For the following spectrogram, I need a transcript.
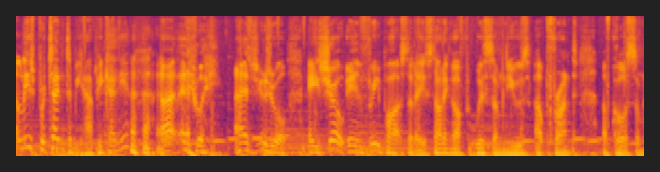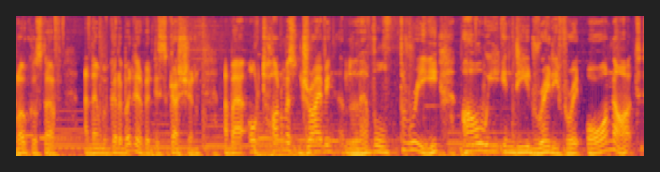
At least pretend to be happy, can you? uh, anyway, as usual, a show in three parts today, starting off with some news up front, of course, some local stuff, and then we've got a bit of a discussion about autonomous driving level three. Are we indeed ready for it or not?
